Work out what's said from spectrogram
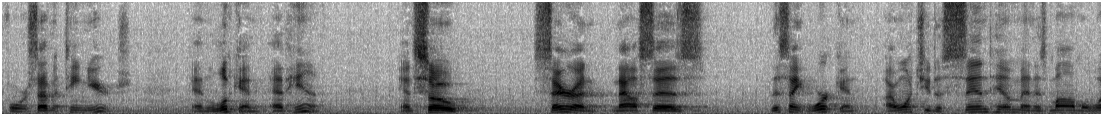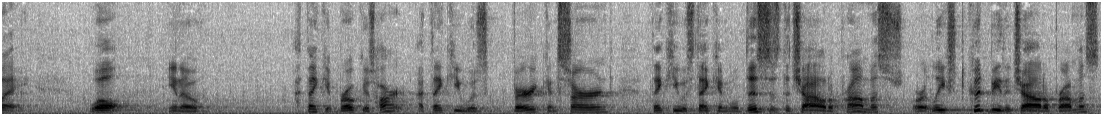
for 17 years and looking at him. And so Sarah now says, This ain't working. I want you to send him and his mom away. Well, you know, I think it broke his heart. I think he was very concerned. I think he was thinking, well, this is the child of promise, or at least could be the child of promise.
